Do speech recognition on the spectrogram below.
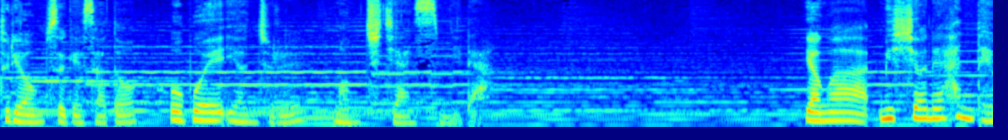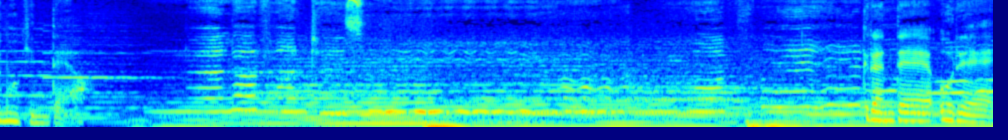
두려움 속에서도 오보의 연주를 멈추지 않습니다. 영화 미션의 한 대목인데요. 그런데 올해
